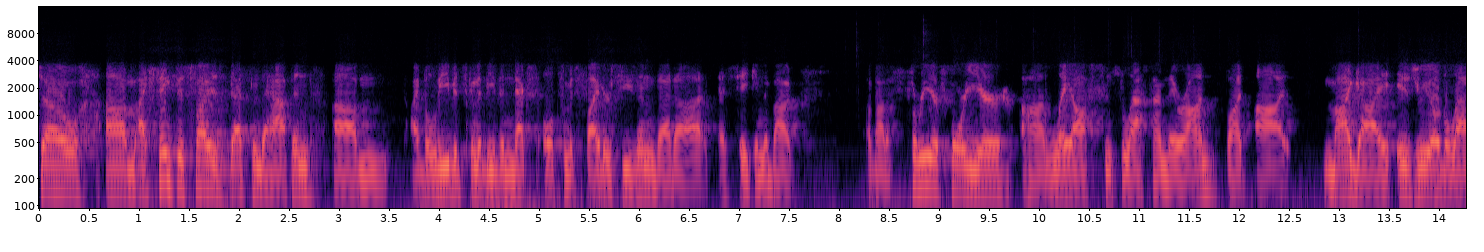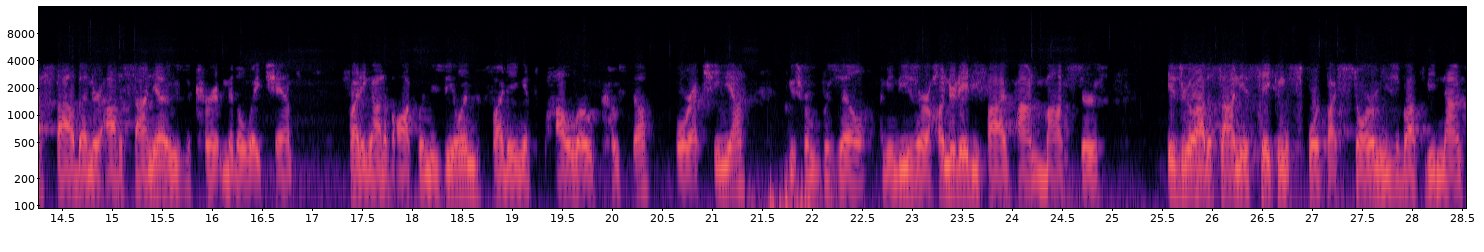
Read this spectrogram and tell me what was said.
so um, I think this fight is destined to happen. Um, I believe it's going to be the next Ultimate Fighter season that uh, has taken about about a three or four year uh, layoff since the last time they were on. But uh, my guy, Israel, the last stylebender, Adesanya, who's the current middleweight champ, fighting out of Auckland, New Zealand, fighting against Paulo Costa or Achinha, who's from Brazil. I mean, these are 185 pound monsters. Israel Adesanya has taken the sport by storm. He's about to be announced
